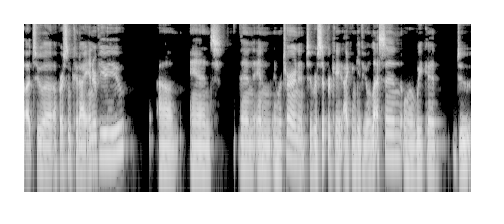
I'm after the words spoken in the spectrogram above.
uh, to a, a, person, could I interview you? Um, and then in, in return, and to reciprocate, I can give you a lesson, or we could do,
